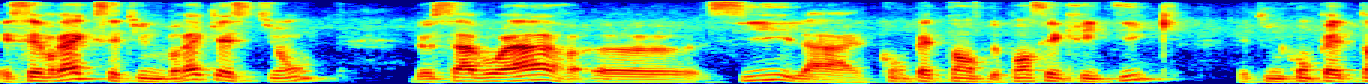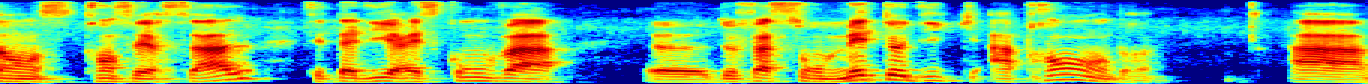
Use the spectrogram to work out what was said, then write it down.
Et c'est vrai que c'est une vraie question de savoir euh, si la compétence de pensée critique est une compétence transversale, c'est-à-dire est-ce qu'on va euh, de façon méthodique apprendre à,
